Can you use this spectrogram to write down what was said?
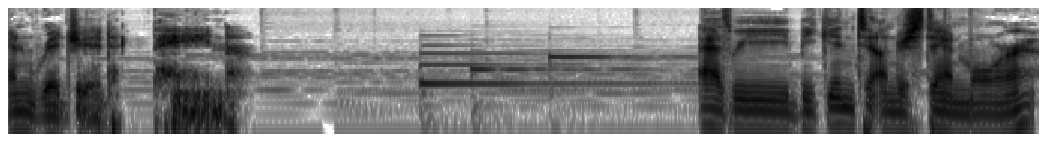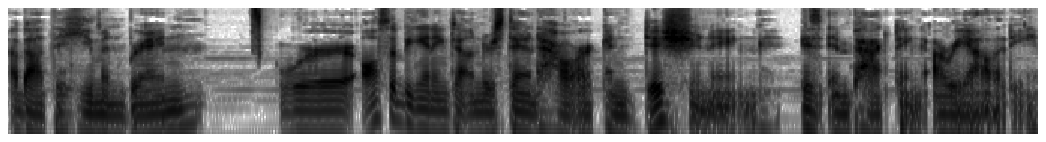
and rigid pain. As we begin to understand more about the human brain, we're also beginning to understand how our conditioning is impacting our reality.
